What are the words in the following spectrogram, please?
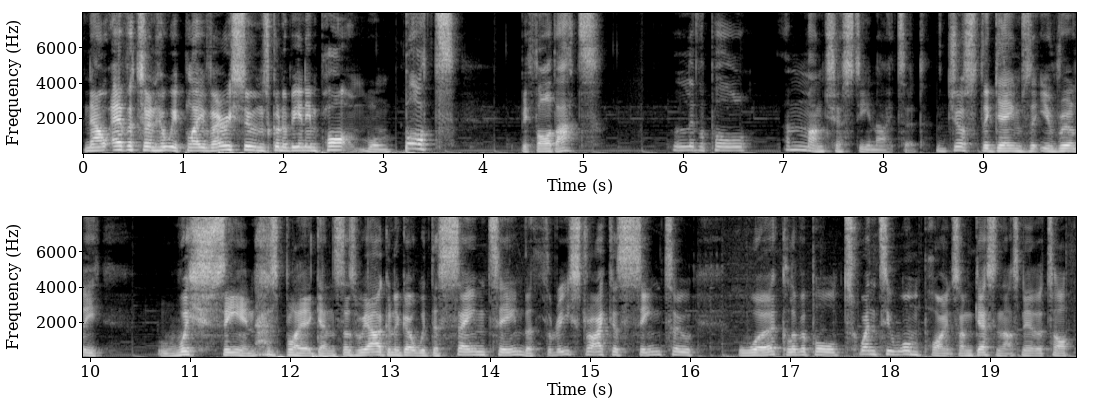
Now Everton, who we play very soon, is going to be an important one. But, before that, Liverpool and Manchester United. Just the games that you really wish seeing us play against, as we are going to go with the same team. The three strikers seem to work. Liverpool, 21 points. I'm guessing that's near the top.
